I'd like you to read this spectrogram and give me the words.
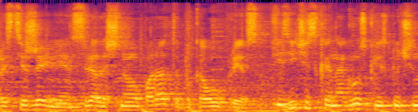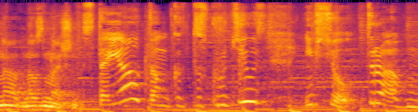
растяжение связочного аппарата бокового пресса. Физическая нагрузка исключена однозначно. стоял там, как-то скрутилась, и все, травма.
